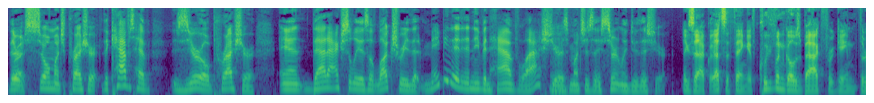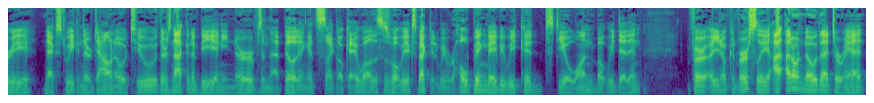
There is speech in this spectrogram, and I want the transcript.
there's Right. so much pressure." The Cavs have zero pressure, and that actually is a luxury that maybe they didn't even have last year as much as they certainly do this year. Exactly. That's the thing. If Cleveland goes back for game three next week and they're down 0 2, there's not going to be any nerves in that building. It's like, okay, well, this is what we expected. We were hoping maybe we could steal one, but we didn't. For, uh, you know, conversely, I, I don't know that Durant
